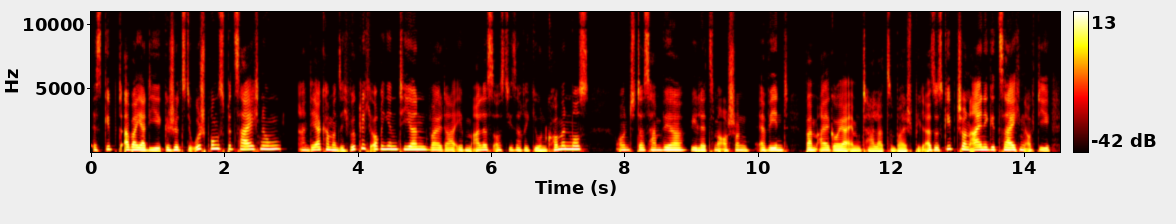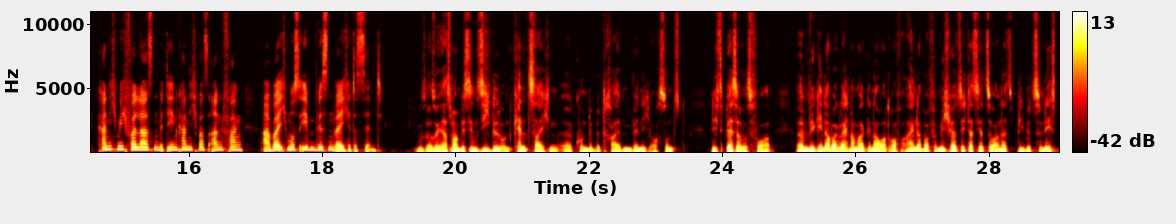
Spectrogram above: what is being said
Es gibt aber ja die geschützte Ursprungsbezeichnung, an der kann man sich wirklich orientieren, weil da eben alles aus dieser Region kommen muss. Und das haben wir, wie letztes Mal auch schon erwähnt, beim Allgäuer Emmentaler zum Beispiel. Also es gibt schon einige Zeichen, auf die kann ich mich verlassen, mit denen kann ich was anfangen, aber ich muss eben wissen, welche das sind. Ich muss also erstmal ein bisschen Siegel- und Kennzeichenkunde betreiben, wenn ich auch sonst nichts Besseres vorhab. Ähm, wir gehen aber gleich nochmal genauer drauf ein, aber für mich hört sich das jetzt so an, als bliebe zunächst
